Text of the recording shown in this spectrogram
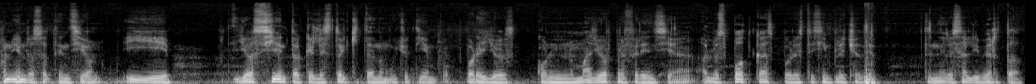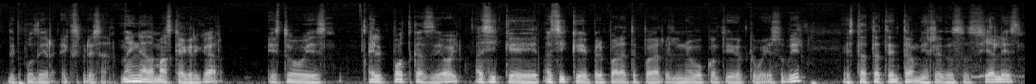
poniendo su atención y yo siento que le estoy quitando mucho tiempo, por ello con mayor preferencia a los podcasts por este simple hecho de tener esa libertad de poder expresar. No hay nada más que agregar. Esto es el podcast de hoy. Así que, así que prepárate para el nuevo contenido que voy a subir. Estate atento a mis redes sociales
